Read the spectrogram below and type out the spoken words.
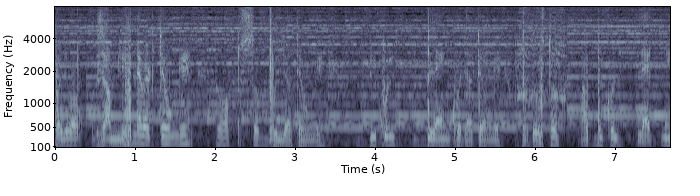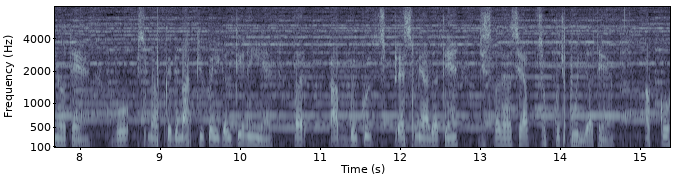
पर जब आप एग्ज़ाम लिखने बैठते होंगे तो आप सब भूल जाते होंगे। बिल्कुल ब्लैंक हो जाते होंगे। पर दोस्तों, आप बिल्कुल ब्लैंक नहीं होते हैं। वो इसमें आपके दिमाग की कोई गलती नहीं है, पर आप बिल्कुल स्ट्रेस में आ जाते हैं, जिस वजह से आप सब कुछ भूल जाते हैं। आपको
